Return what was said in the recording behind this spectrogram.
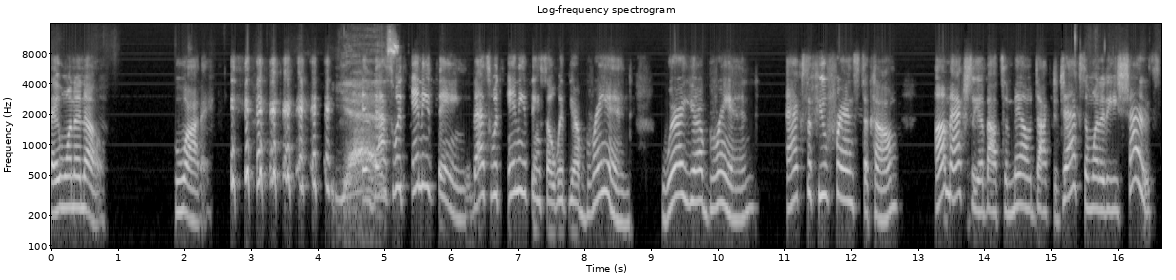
they want to know who are they? Yes. And that's with anything. That's with anything. So with your brand, wear your brand, ask a few friends to come. I'm actually about to mail Dr. Jackson one of these shirts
